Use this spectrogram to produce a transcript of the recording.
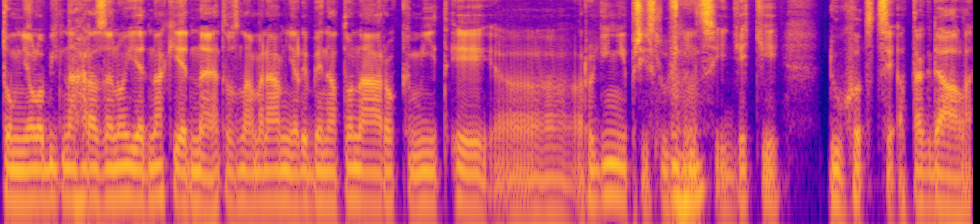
to mělo být nahrazeno jednak jedné, to znamená, měli by na to nárok mít i uh, rodinní příslušníci, mm-hmm. děti, důchodci a tak dále,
